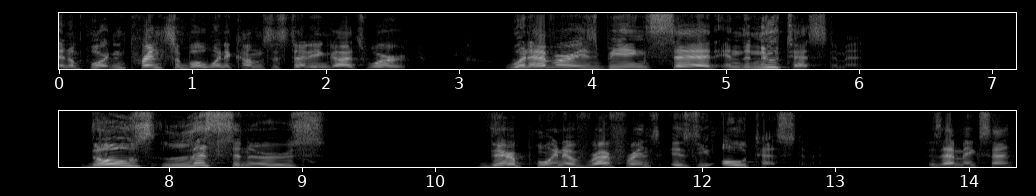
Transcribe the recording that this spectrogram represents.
an important principle when it comes to studying God's Word. Whatever is being said in the New Testament, those listeners, their point of reference is the Old Testament. Does that make sense?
